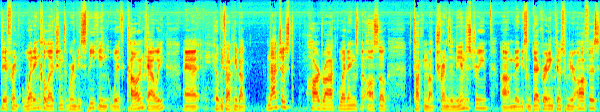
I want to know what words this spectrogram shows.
different wedding collections. We're going to be speaking with Colin Cowie. Uh, he'll be talking about not just hard rock weddings, but also talking about trends in the industry, um, maybe some decorating tips from your office,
